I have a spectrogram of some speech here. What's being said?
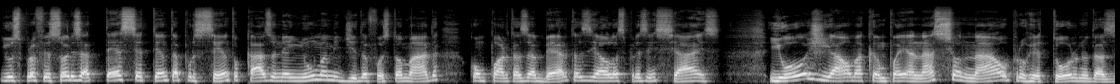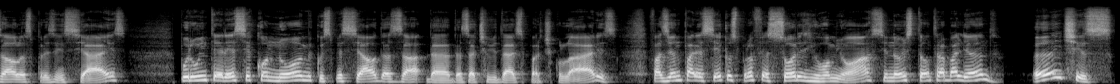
e os professores até 70% caso nenhuma medida fosse tomada, com portas abertas e aulas presenciais. E hoje há uma campanha nacional para o retorno das aulas presenciais, por um interesse econômico especial das, da, das atividades particulares, fazendo parecer que os professores em home office não estão trabalhando. Antes,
